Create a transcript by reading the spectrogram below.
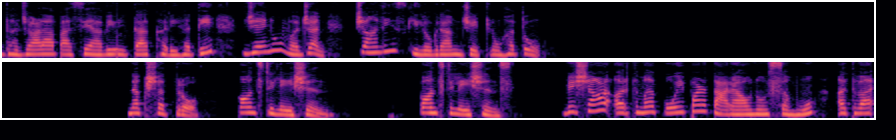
ધજાળા પાસે આવી ઉલ્કા ખરી હતી, જેનું વજન ચાલીસ કિલોગ્રામ જેટલું હતું. નક્ષત્રો, કોન્સ્ટિલેશન, કોન્સ્ટિલેશન્સ વિશાળ અર્થમાં કોઈ પણ તારાઓનો સમૂહ અથવા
